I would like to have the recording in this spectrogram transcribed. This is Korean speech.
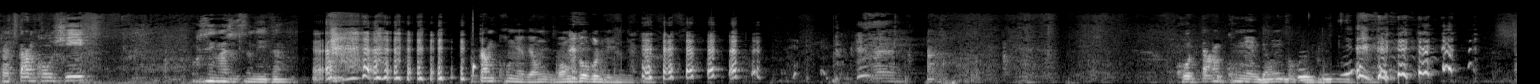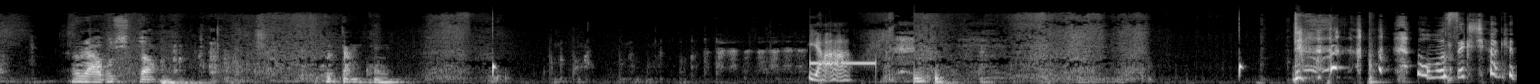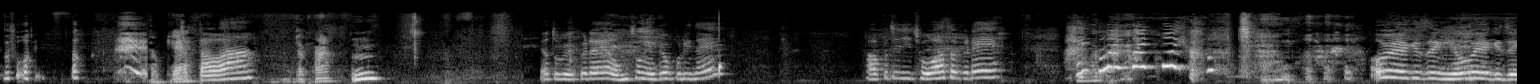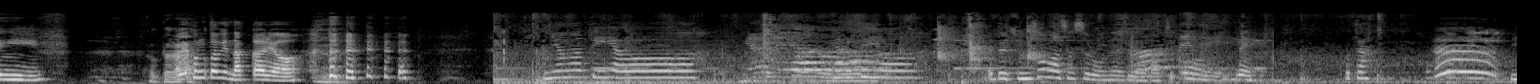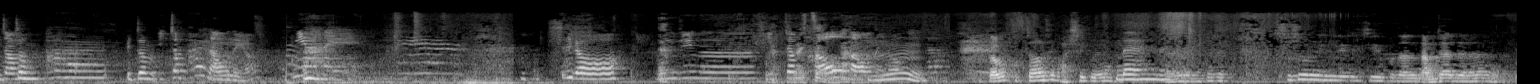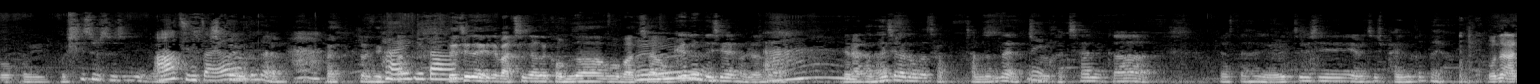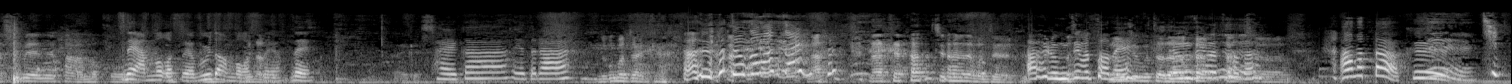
자, 땅콩씨. 고생하셨습니다. 땅콩의 명, 명복을 빕니다. 그 땅콩의 명복을 빕니다. 여기 와보시죠. 그 땅콩. 야. 너무 섹시하게 누워있어. 이렇게. 갔다 와. 잠깐. 응. 야, 너 왜 그래? 엄청 애교 부리네? 아버지 좋아서 그래? 아이고, 아이고, 아이고, 아이고. 어우, 애기쟁이, 어우, 애기쟁이. 왜 콩떡이 낯가려? 안녕하세요. 안녕하세요. 안녕하세요. 애들 중성화 수술 오늘이어가지고. 네. 보자. 2.8, 2.8. 2.8 나오네요. 싫어. 문지는 2.45 나오네요. 음. 너무 걱정하지 마시고요. 네, 네. 네, 사실 수술이기보다는 남자들은 뭐 거의 뭐 시술 수준이에요. 아, 진짜요? 10분이면 끝나요. 네, 그러니까 다행이다. 대신에 이제 마취자는 검사하고 마취하고 음. 깨는데 시간이 걸려서 아. 대략 한 1시간 정도 잡, 잡는데 네. 둘 같이 하니까 그래서 한 12시, 12시 반이면 끝나요. 오늘 아침에는 밥 안 먹고 네, 안 먹었어요. 물도 안 물도 안 먹었어요. 네. 알겠어. 잘 가, 얘들아. 누구 먼저 할까요? 아, 누구 먼저? 나, 나한테 하나씩 하나 먼저. 아, 룽지부터네. 룽지부터다. 룽지부터다. 그렇죠. 아, 맞다. 그, 네. 칩,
